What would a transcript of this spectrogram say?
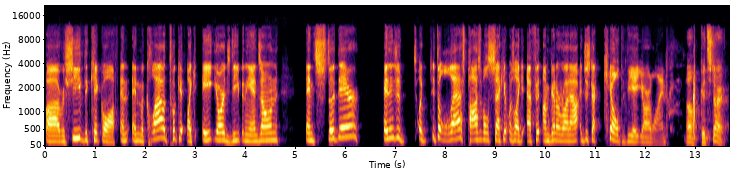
uh, received the kickoff, and, and McCloud took it like eight yards deep in the end zone and stood there. And then just like at the last possible second was like, F it, I'm going to run out and just got killed at the eight yard line. Oh, good start.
